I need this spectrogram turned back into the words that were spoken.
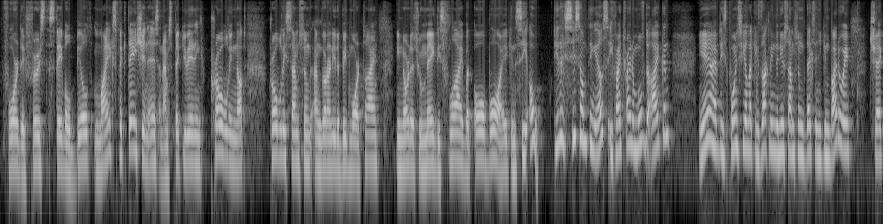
for the first stable build. My expectation is, and I'm speculating, probably not probably Samsung I'm gonna need a bit more time in order to make this fly but oh boy you can see oh did I see something else? If I try to move the icon, yeah, I have these points here like exactly in the new Samsung DeX. And you can, by the way, check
